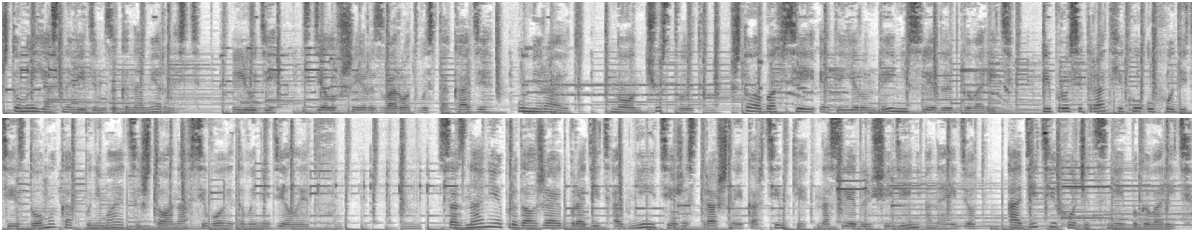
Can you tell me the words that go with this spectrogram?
что мы ясно видим закономерность. Люди, сделавшие разворот в эстакаде, умирают, но он чувствует, что обо всей этой ерунде не следует говорить, и просит Радхику уходите из дома, как понимается, что она всего этого не делает. Сознание продолжают бродить одни и те же страшные картинки, на следующий день она идет, а Дити хочет с ней поговорить.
